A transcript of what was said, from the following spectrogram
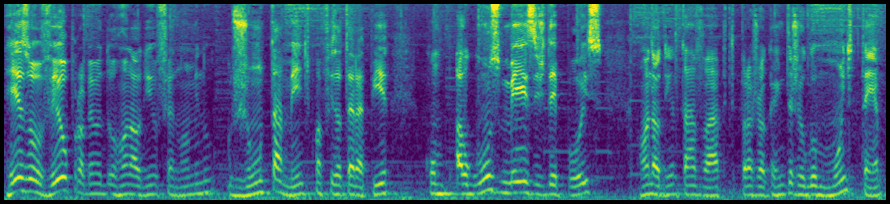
resolveu o problema do Ronaldinho Fenômeno juntamente com a fisioterapia. Com alguns meses depois, Ronaldinho estava apto para jogar. Ainda jogou muito tempo,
